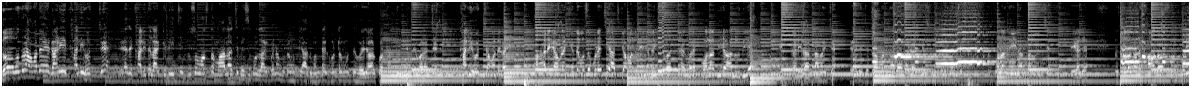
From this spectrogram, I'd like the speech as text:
তো বন্ধুরা, আমাদের গাড়ি খালি হচ্ছে। ঠিক আছে, খালিতে লাগিয়ে দিয়েছি। দুশো বস্তা মাল আছে, বেশিক্ষণ লাগবে না, মোটামুটি আধ ঘণ্টা, এক ঘণ্টার মধ্যে হয়ে যাওয়ার কথা। এবার আছে, খালি হচ্ছে আমাদের গাড়ি। আর এই আমরা খেতে বসে পড়েছি। আজকে আমাদের এই দেখতে পাচ্ছ একবারে কলা দিয়ে, আলু দিয়ে গাড়ি রান্না হয়েছে। ঠিক আছে, যেটা আমার দাদা কলা দিয়েই রান্না হয়েছে। ঠিক আছে, তো চলো তাহলে খাওয়া দাওয়া শুরু করি।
